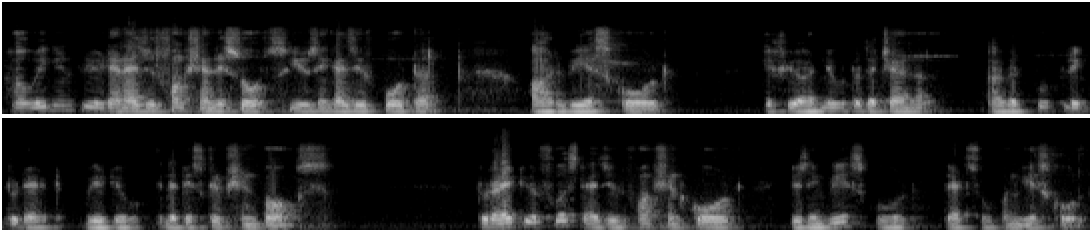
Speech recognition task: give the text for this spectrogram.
how we can create an Azure function resource using Azure Portal or VS Code. If you are new to the channel, I will put link to that video in the description box. To write your first Azure function code using VS Code, let's open VS Code.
